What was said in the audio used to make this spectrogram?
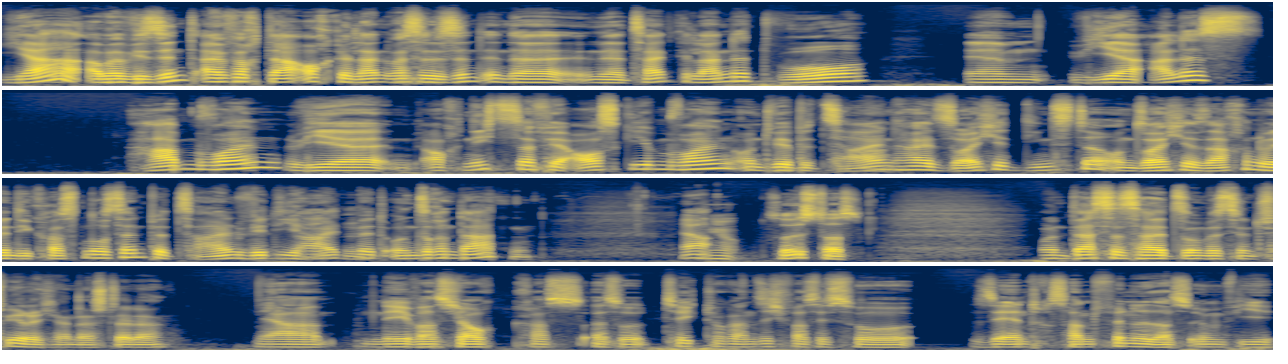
Ja, aber wir sind einfach da auch gelandet, weißt du, wir sind in der, in der Zeit gelandet, wo ähm, wir alles haben wollen, wir auch nichts dafür ausgeben wollen und wir bezahlen halt solche Dienste und solche Sachen, wenn die kostenlos sind, bezahlen wir die halt Daten. mit unseren Daten. Ja, Ja. so ist das. Und das ist halt so ein bisschen schwierig an der Stelle. Ja, nee, was ich auch krass, also TikTok an sich, was ich so sehr interessant finde, dass irgendwie,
